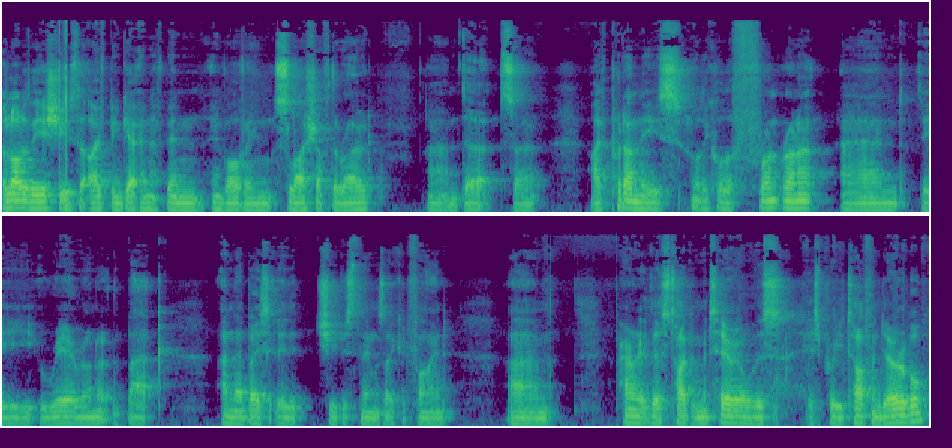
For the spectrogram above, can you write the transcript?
A lot of the issues that I've been getting have been involving slush off the road, and dirt. So I've put on these, what they call the front runner and the rear runner at the back, and they're basically the cheapest things I could find. Um, apparently this type of material is, is pretty tough and durable.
